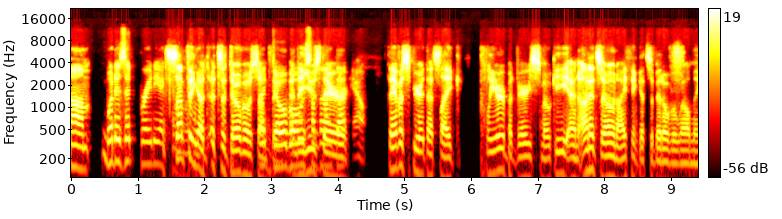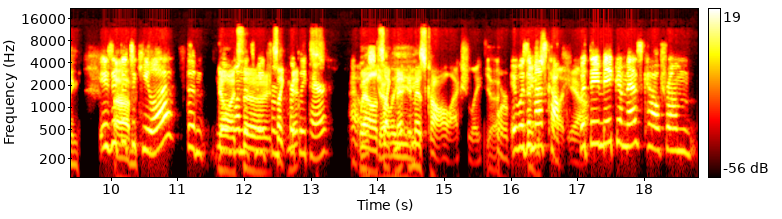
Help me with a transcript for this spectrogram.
Um, what is it, Brady? It's something. It's adobo something. Adobo. And they use their. Like yeah. They have a spirit that's like clear but very smoky, and on its own, I think it's a bit overwhelming. Is it um, the tequila? The, the no, one that's the, made from like prickly pear? Oh. Well, it's like me- mezcal, actually. Yeah. Or it was a mezcal, it, yeah. but they make a mezcal from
